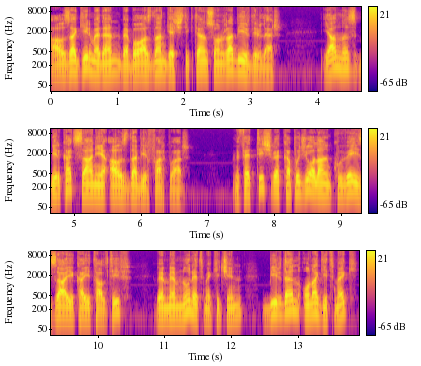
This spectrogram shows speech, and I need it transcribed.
Ağza girmeden ve boğazdan geçtikten sonra birdirler. Yalnız birkaç saniye ağızda bir fark var. Müfettiş ve kapıcı olan kuvve-i zayikayı taltif ve memnun etmek için birden ona gitmek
